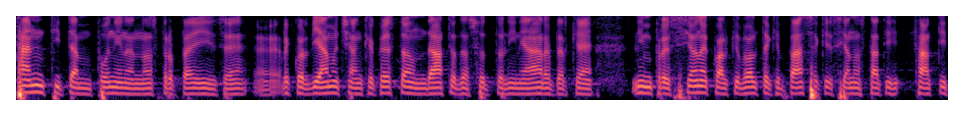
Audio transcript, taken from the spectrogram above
tanti tamponi nel nostro paese, eh, ricordiamoci anche questo è un dato da sottolineare perché l'impressione qualche volta che passa che siano stati fatti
